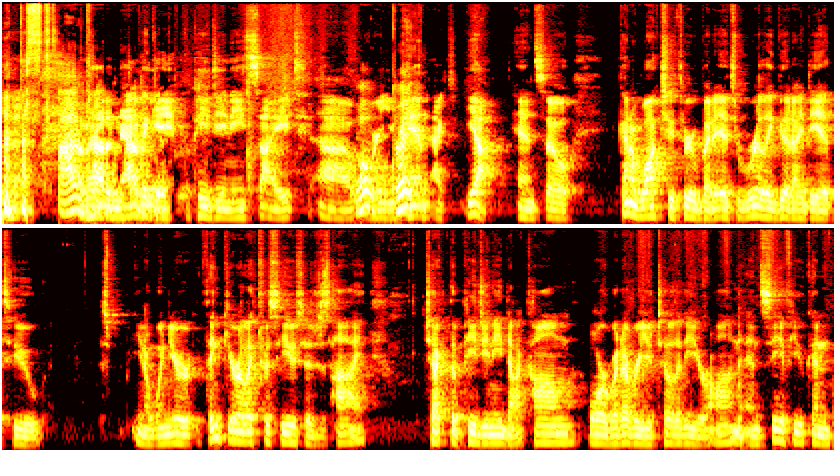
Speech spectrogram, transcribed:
yes, of how to navigate the PG&E site uh, oh, where you great. can act. Yeah, and so kind of walks you through, but it's really good idea to, you know, when you think your electricity usage is high, check the pg&e.com or whatever utility you're on and see if you can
